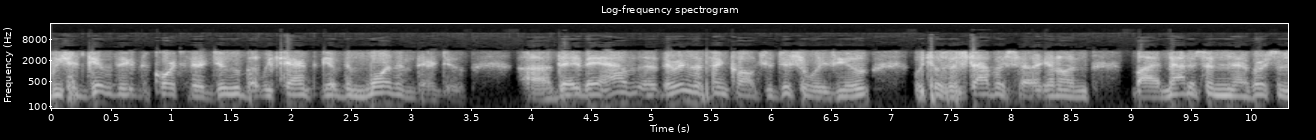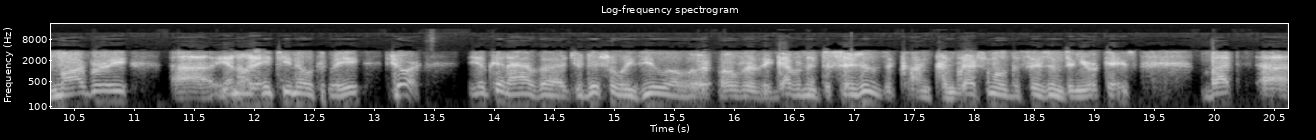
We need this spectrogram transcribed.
we should give the, the courts their due, but we can't give them more than their due. Uh, they they have uh, there is a thing called judicial review, which was established, uh, you know, in, by Madison versus Marbury, uh, you know, in 1803. Sure, you can have a judicial review over over the government decisions, the con- congressional decisions in your case, but uh,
